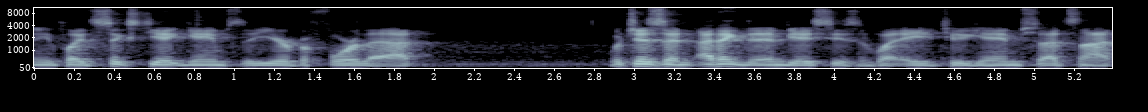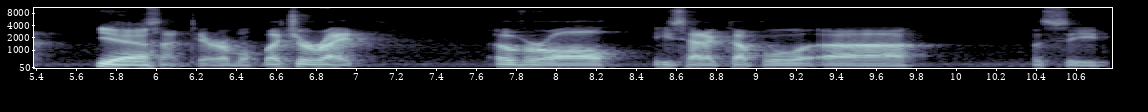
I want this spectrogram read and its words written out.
and he played 68 games the year before that, which isn't. I think the NBA season what 82 games, so that's not. Yeah. That's not terrible. But you're right. Overall, he's had a couple. Uh, let's see.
